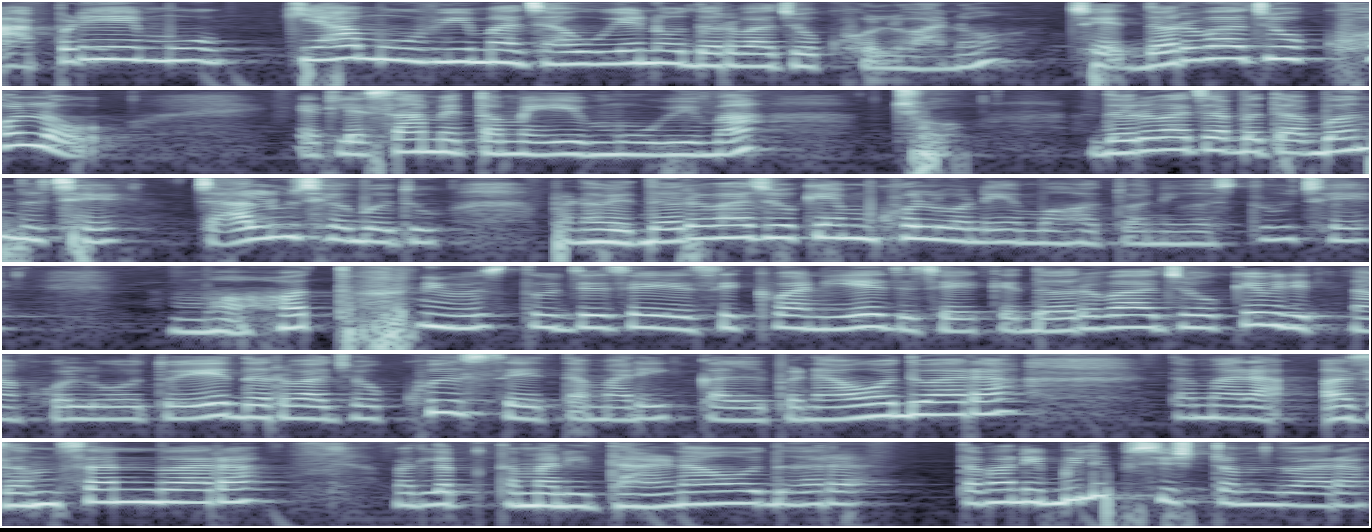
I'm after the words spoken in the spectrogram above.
આપણે એ મૂ, કયા મૂવીમાં જવું એનો દરવાજો ખોલવાનો છે? દરવાજો ખોલો એટલે સામે તમે એ મૂવીમાં છો. દરવાજા બધા બંધ છે, ચાલુ છે બધું. પણ હવે દરવાજો કેમ ખોલવો ને એ મહત્ત્વની વસ્તુ છે. મહત્ત્વની વસ્તુ જે છે એ શીખવાની એ જ છે કે દરવાજો કેવી રીતના ખોલવો તો એ દરવાજો ખુલશે તમારી કલ્પનાઓ દ્વારા, તમારા અઝમ્પશન દ્વારા, મતલબ તમારી ધારણાઓ દ્વારા, તમારી બિલીફ સિસ્ટમ દ્વારા.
